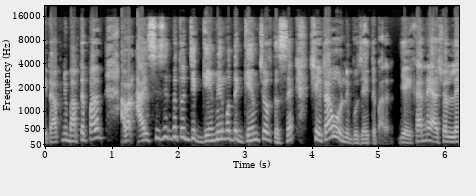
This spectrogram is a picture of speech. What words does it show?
এটা আপনি ভাবতে পারেন। আবার আইসিসির ভেতর যে গেমের মধ্যে গেম চলতেছে, সেটাও উনি বুঝাইতে পারেন যে এখানে আসলে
